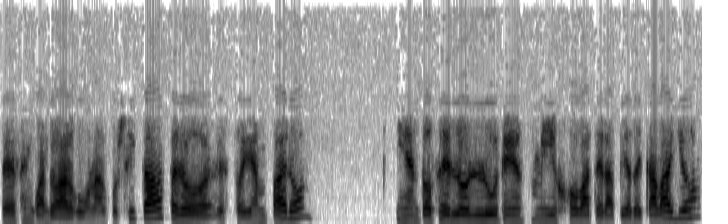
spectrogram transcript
de vez en cuando hago una cosita, pero estoy en paro y entonces los lunes mi hijo va a terapia de caballo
